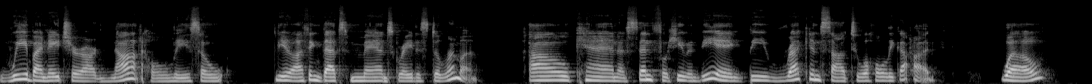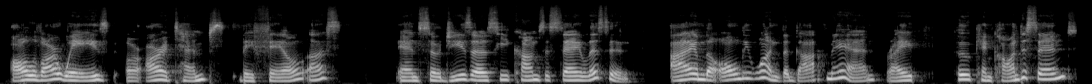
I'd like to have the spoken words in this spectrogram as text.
We by nature are not holy. So you know, I think that's man's greatest dilemma. How can a sinful human being be reconciled to a holy God? Well, all of our ways or our attempts, they fail us. And so Jesus, he comes to say, listen, I am the only one, the God man, right, who can condescend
